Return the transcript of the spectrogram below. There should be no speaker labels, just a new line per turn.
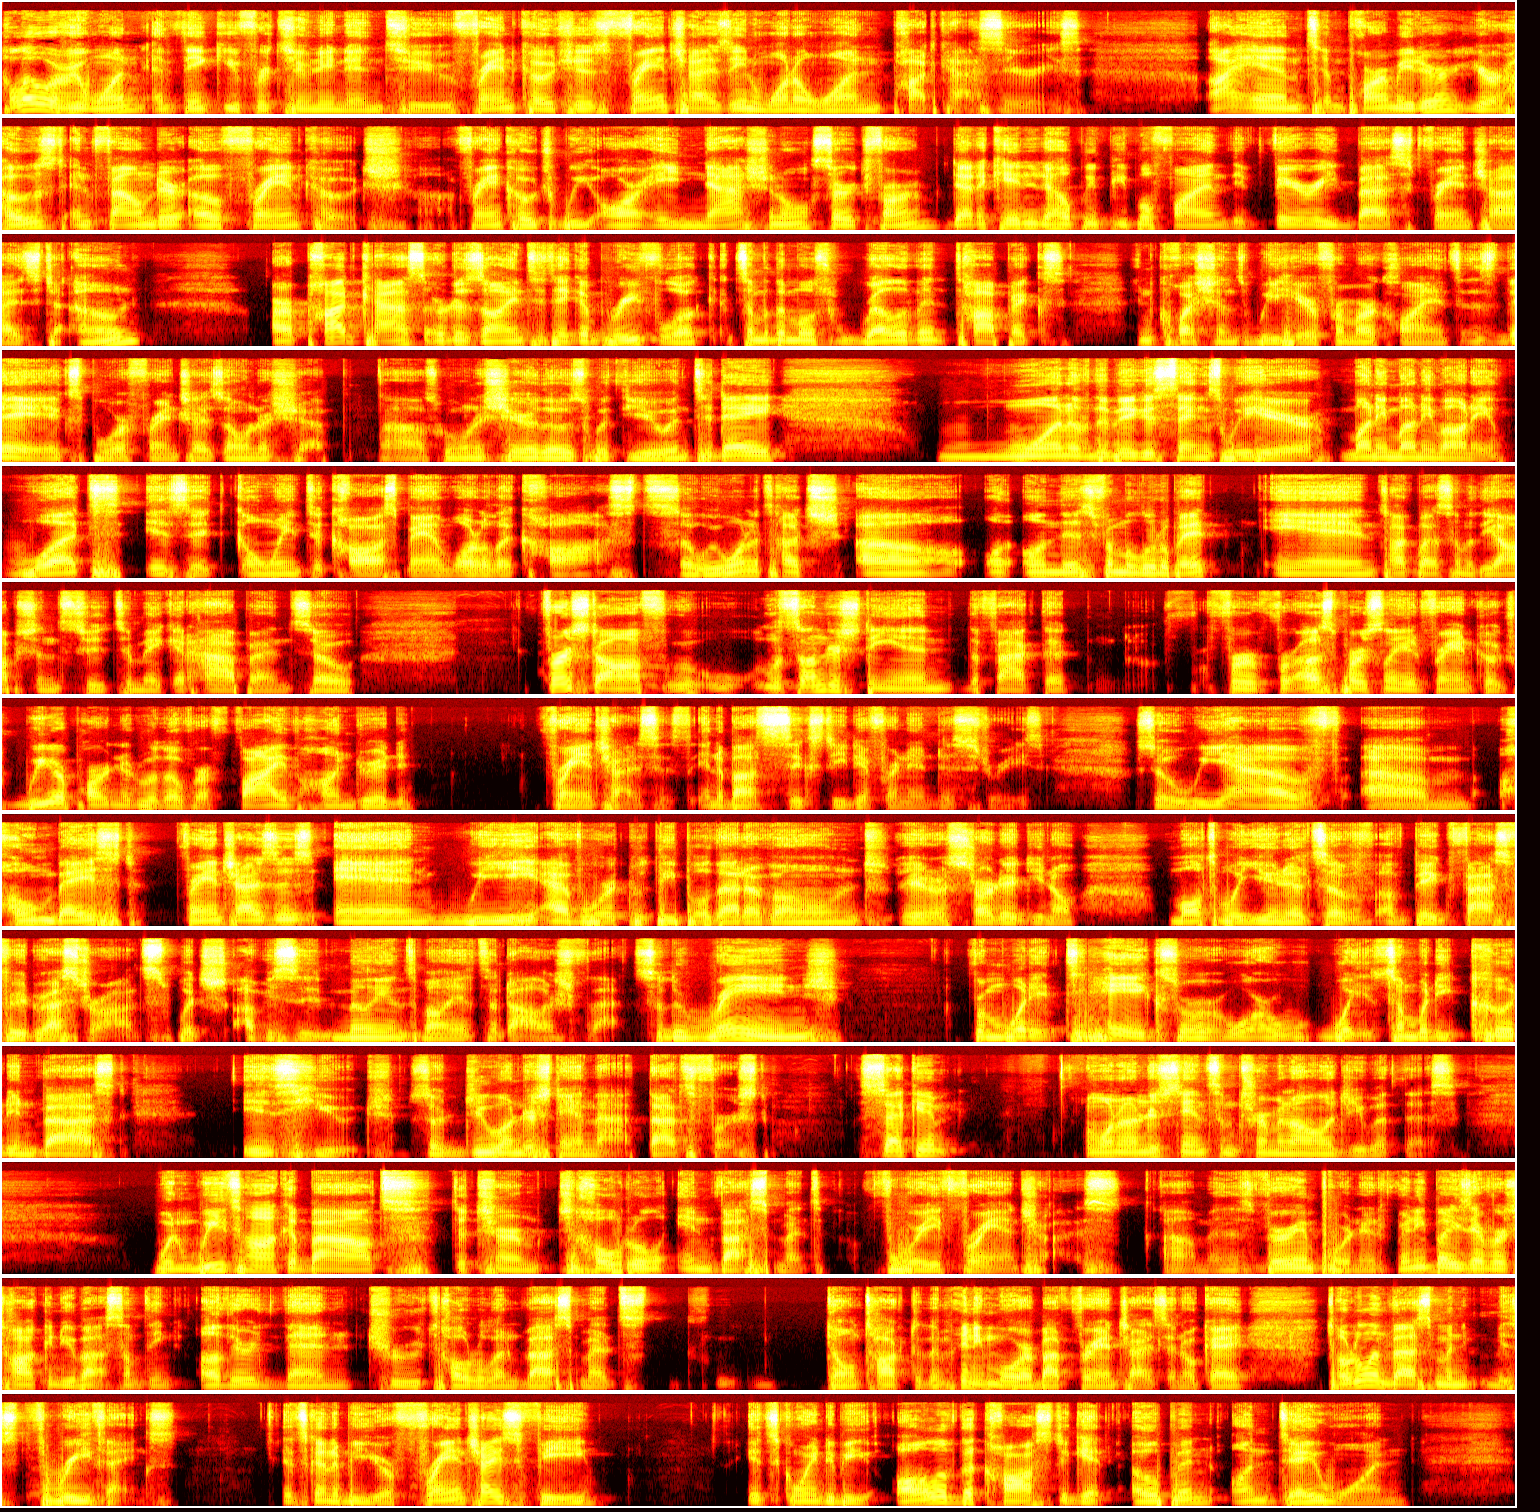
Hello, everyone, and thank you for tuning in to Fran Coach's Franchising 101 podcast series. I am Tim Parmeter, your host and founder of Fran Coach. Uh, Fran Coach, we are a national search firm dedicated to helping people find the very best franchise to own. Our podcasts are designed to take a brief look at some of the most relevant topics and questions we hear from our clients as they explore franchise ownership. Uh, so we want to share those with you. And today, one of the biggest things we hear money money money. What is it going to cost man? What will it cost? So we want to touch uh, on this from a little bit and talk about some of the options to, to make it happen. So first off let's understand the fact that for, for us personally at fran coach we are partnered with over 500 franchises in about 60 different industries. So we have um, home-based franchises and we have worked with people that have owned know started you know multiple units of, of big fast food restaurants which obviously millions millions of dollars for that. So the range from what it takes or or what somebody could invest is huge. So do understand that. That's first. Second i want to understand some terminology with this. When we talk about the term total investment for a franchise um, and it's very important. If anybody's ever talking to you about something other than true total investments, don't talk to them anymore about franchising, okay? Total investment is three things it's going to be your franchise fee, it's going to be all of the costs to get open on day one,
